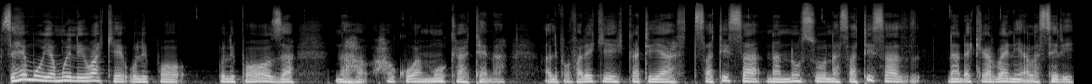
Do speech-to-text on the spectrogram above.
sehemu ya mwili wake ulipo, ulipooza na hakuamuka tena alipofariki kati ya saa tisa na nusu na saa tisa na dakika arobaini alasiri.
